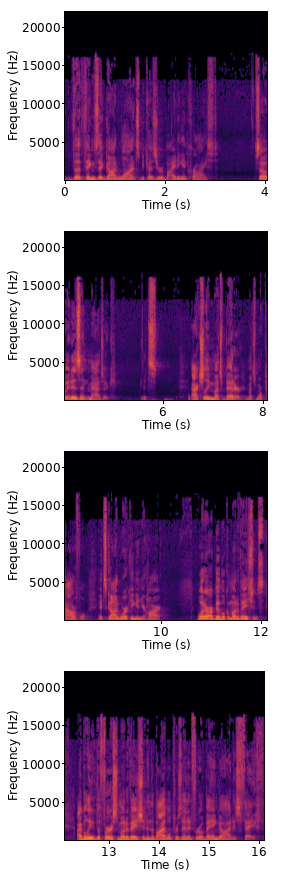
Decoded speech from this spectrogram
the things that God wants because you're abiding in Christ. So it isn't magic. It's actually much better, much more powerful. It's God working in your heart. What are our biblical motivations? I believe the first motivation in the Bible presented for obeying God is faith.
